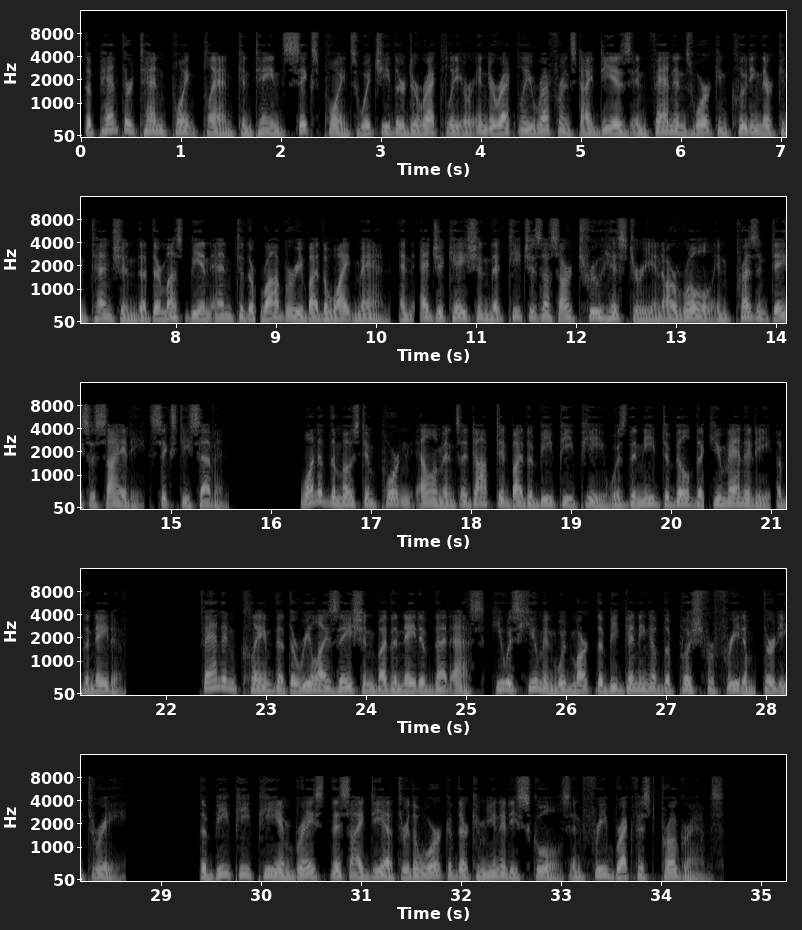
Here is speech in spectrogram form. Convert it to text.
The Panther 10-point plan contained six points which either directly or indirectly referenced ideas in Fanon's work including their contention that there must be an end to the robbery by the white man, and education that teaches us our true history and our role in present-day society 67. One of the most important elements adopted by the BPP was the need to build the humanity of the native. Fanon claimed that the realization by the native that s, he was human would mark the beginning of the push for freedom 33. The BPP embraced this idea through the work of their community schools and free breakfast programs.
